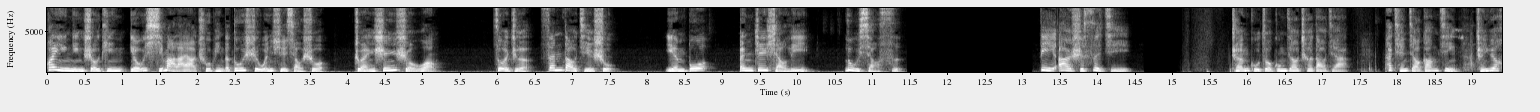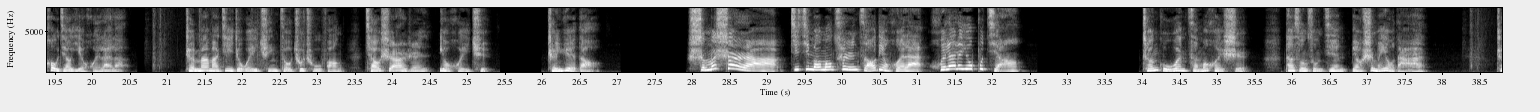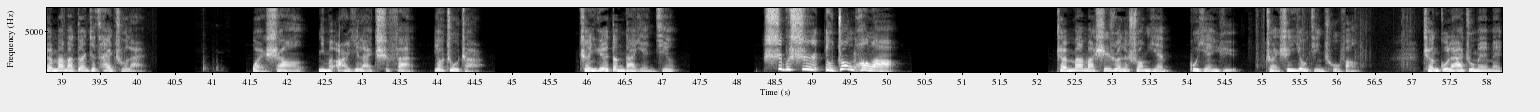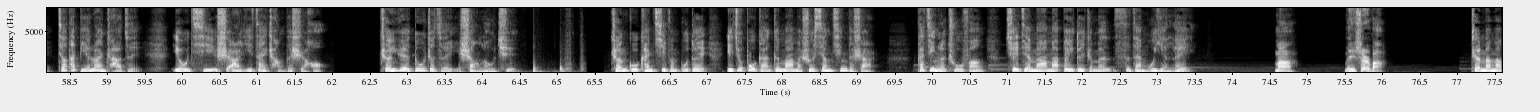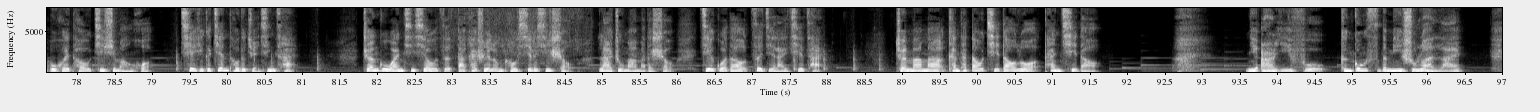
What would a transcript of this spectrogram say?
欢迎您收听由喜马拉雅出品的都市文学小说《转身守望》，作者三道结束，演播 N J 小黎、陆小四。第二十四集，陈谷坐公交车到家，他前脚刚进，陈月后脚也回来了。陈妈妈系着围裙走出厨房，乔氏二人又回去。陈月道。什么事儿啊？急急忙忙催人早点回来，回来了又不讲。陈谷问怎么回事，他耸耸肩，表示没有答案。陈妈妈端着菜出来，晚上你们二姨来吃饭，要住这儿。陈月瞪大眼睛，是不是有状况了？陈妈妈湿润了双眼，不言语，转身又进厨房。陈谷拉住妹妹，叫她别乱插嘴，尤其是二姨在场的时候。陈月嘟着嘴上楼去。陈谷看气氛不对，也就不敢跟妈妈说相亲的事儿。他进了厨房，却见妈妈背对着门，似在抹眼泪。妈，没事吧？陈妈妈不回头，继续忙活，切一个尖头的卷心菜。陈谷挽起袖子，打开水龙头，洗了洗手。拉住妈妈的手，接过刀，自己来切菜。陈妈妈看他刀起刀落，叹气道：“唉，你二姨夫跟公司的秘书乱来，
